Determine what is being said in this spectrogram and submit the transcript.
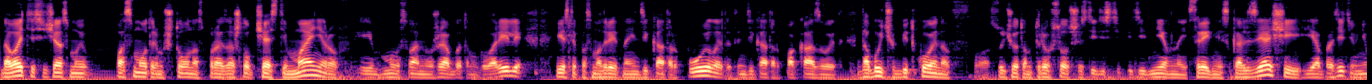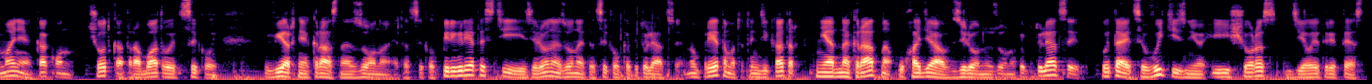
Давайте сейчас мы посмотрим, что у нас произошло в части майнеров, и мы с вами уже об этом говорили. Если посмотреть на индикатор Пуэлла, этот индикатор показывает добычу биткоинов с учетом 365-дневной средней скользящей, и обратите внимание, как он четко отрабатывает циклы. Верхняя красная зона – это цикл перегретости, и зеленая зона – это цикл капитуляции. Но при этом этот индикатор неоднократно, уходя в зеленую зону капитуляции, пытается выйти из нее и еще раз делает ретест.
